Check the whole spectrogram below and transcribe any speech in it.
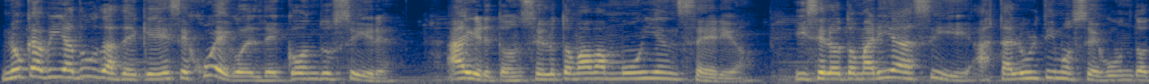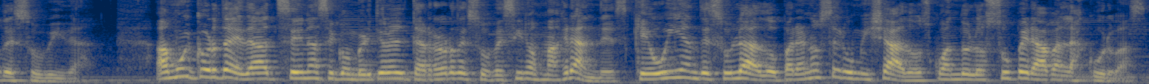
No cabía dudas de que ese juego, el de conducir, Ayrton se lo tomaba muy en serio. y se lo tomaría así hasta el último segundo de su vida. A muy corta edad, Senna se convirtió en el terror de sus vecinos más grandes, que huían de su lado para no ser humillados cuando los superaban las curvas.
